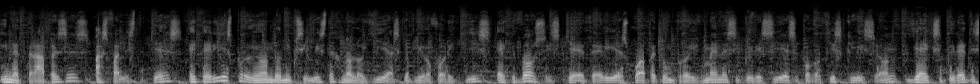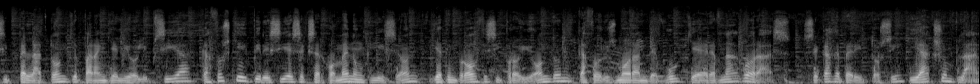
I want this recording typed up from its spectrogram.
είναι τράπεζες, ασφαλιστικές, εταιρείες προϊόντων υψηλής τεχνολογίας και πληροφορικής, εκδόσεις και εταιρείες που απαιτούν προηγμένες υπηρεσίες υποδοχής κλήσεων για εξυπηρέτηση πελατών και παραγγελιοληψία, καθώς και υπηρεσίες εξερχομένων κλήσεων για την προώθηση προϊόντων, καθορισμό ραντεβού και έρευνα αγοράς. Σε κάθε περίπτωση, η Action Plan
